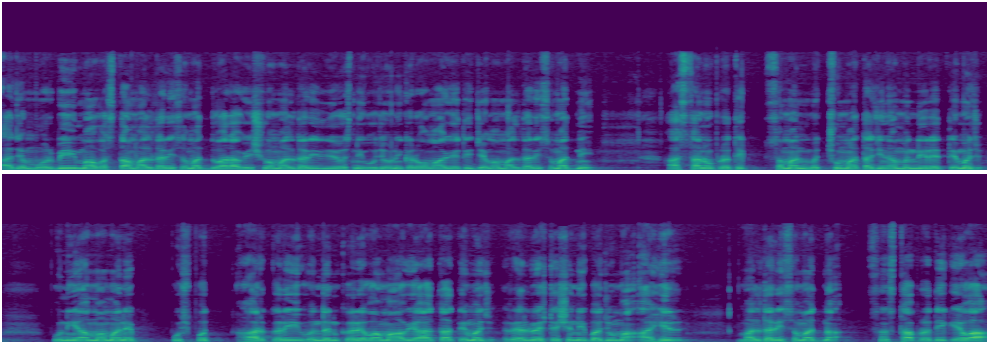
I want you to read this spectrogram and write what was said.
આજે મોરબીમાં વસતા માલધારી સમાજ દ્વારા વિશ્વ માલધારી દિવસની ઉજવણી કરવામાં આવી હતી, જેમાં માલધારી સમાજની આસ્થાનું પ્રતિક સમાન મચ્છુ માતાજીના મંદિરે તેમજ પુનિયા મામાને પુષ્પોહાર કરી વંદન કરવામાં આવ્યા હતા. તેમજ રેલવે સ્ટેશનની બાજુમાં આહિર માલધારી સમાજના સંસ્થા પ્રતિક એવા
